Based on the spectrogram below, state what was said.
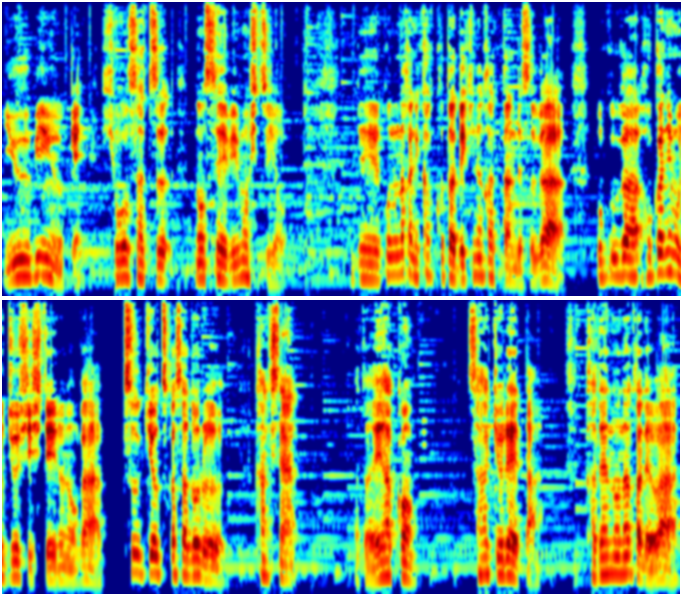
郵便受け、表札の整備も必要。で、この中に書くことはできなかったんですが、僕が他にも重視しているのが、通気を司る換気扇、あとエアコン、サーキュレーター、家電の中では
